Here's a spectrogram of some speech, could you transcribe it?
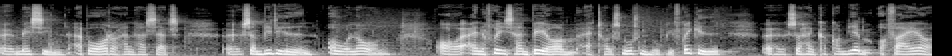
øh, med sine aborter. Han har sat øh, samvittigheden over loven. Og Ejner Friis han beder om, at Holst Knudsen må blive frigivet, øh, så han kan komme hjem og fejre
